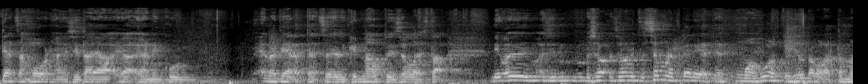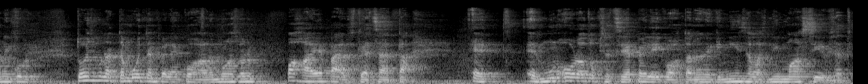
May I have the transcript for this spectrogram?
tiedätkö, sitä ja, ja, ja niin kuin, en mä tiedä, että se jotenkin nauttii sellaista... Niin, siis se, on, se on semmoinen peli, että, että mua huolestui sillä tavalla, että mä niin toisin kuin näiden muiden pelien kohdalla, niin mulla on semmoinen paha epäilys, että, että et, et mun odotukset siihen peliin kohtaan on jotenkin niin sellaiset niin massiiviset,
